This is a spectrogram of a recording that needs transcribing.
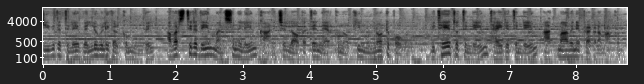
ജീവിതത്തിലെ വെല്ലുവിളികൾക്കും മുമ്പിൽ അവർ സ്ഥിരതയും മനസ്സുനിലയും കാണിച്ച് ലോകത്തെ നേർക്കുനോക്കി മുന്നോട്ടു പോകുന്നു. വിധേയത്വത്തിന്റെയും ധൈര്യത്തിന്റെയും ആത്മാവിനെ പ്രകടമാക്കുന്നു.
